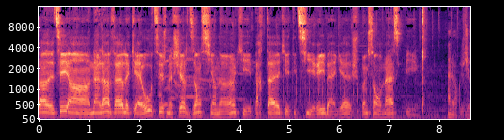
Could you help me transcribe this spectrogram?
En allant vers le chaos, je me cherche, disons, s'il y en a un qui est par terre, qui a été tiré, ben, gars, je pogne son masque, puis Alors, je...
